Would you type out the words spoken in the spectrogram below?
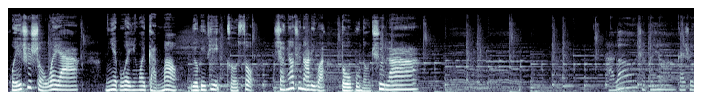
回去守卫啊！你也不会因为感冒、流鼻涕、咳嗽，想要去哪里玩都不能去啦。好了，小朋友该睡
